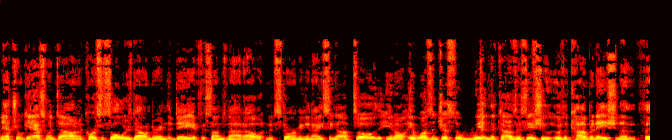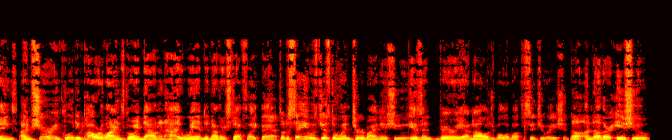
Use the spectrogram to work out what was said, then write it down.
Natural gas went down. Of course, the solar's down during the day if the sun's not out and it's storming and icing up. So, you know, it wasn't just the wind that caused this issue. It was a combination of things, I'm sure, including power lines going down and high wind and other stuff like that. So to say it was just a wind turbine issue isn't very uh, knowledgeable about the situation. Now, another issue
